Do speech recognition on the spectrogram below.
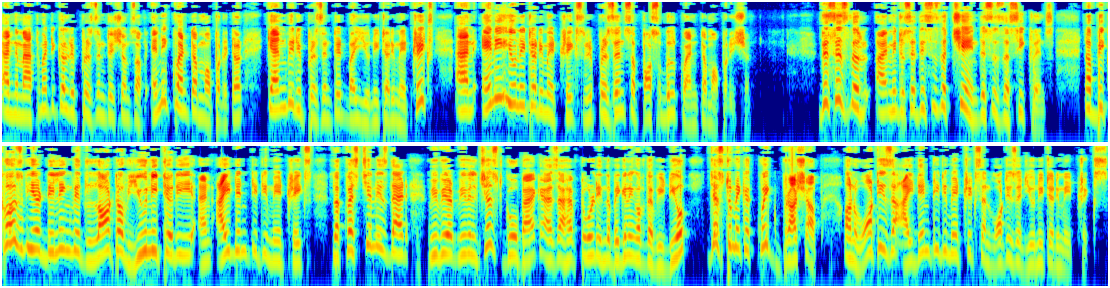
and the mathematical representations of any quantum operator can be represented by unitary matrix and any unitary matrix represents a possible quantum operation. This is the, I mean to say, this is the chain, this is the sequence. Now, because we are dealing with lot of unitary and identity matrix, the question is that we will, we will just go back, as I have told in the beginning of the video, just to make a quick brush up on what is the identity matrix and what is a unitary matrix.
